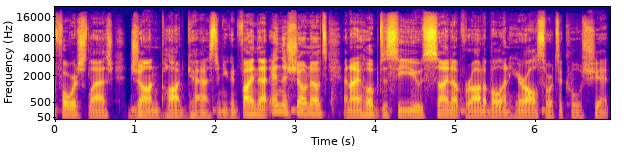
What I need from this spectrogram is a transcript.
forward slash John podcast, and you can find that in the show notes. And I hope to see you sign up for Audible and hear all sorts of cool shit.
